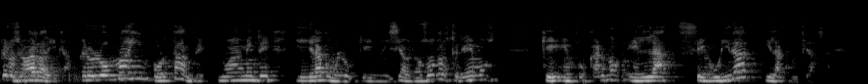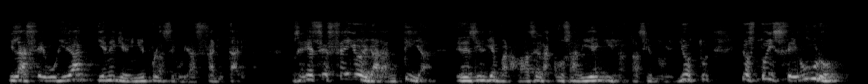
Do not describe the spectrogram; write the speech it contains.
pero se va a erradicar. Pero lo más importante, nuevamente, y era como lo que iniciaba, nosotros tenemos que enfocarnos en la seguridad y la confianza y la seguridad tiene que venir por la seguridad sanitaria. Entonces, ese sello de garantía, es decir, que Panamá hace las cosas bien y lo está haciendo bien. Yo estoy, yo estoy seguro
